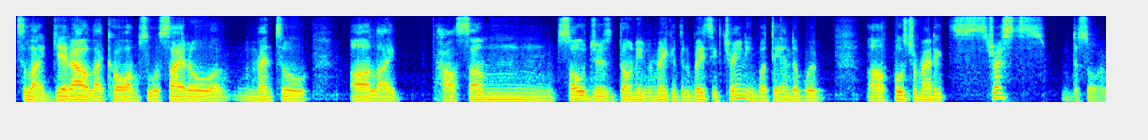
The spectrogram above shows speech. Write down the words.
to like get out, like oh I'm suicidal, or mental, or like how some soldiers don't even make it through basic training, but they end up with uh, post traumatic stress disorder.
